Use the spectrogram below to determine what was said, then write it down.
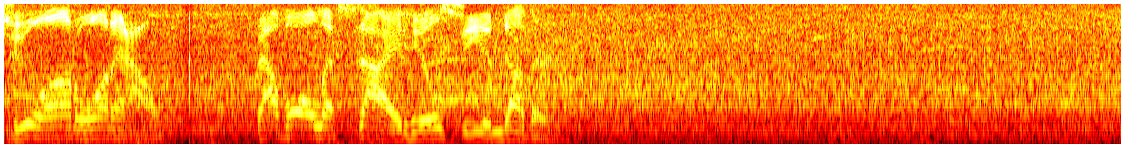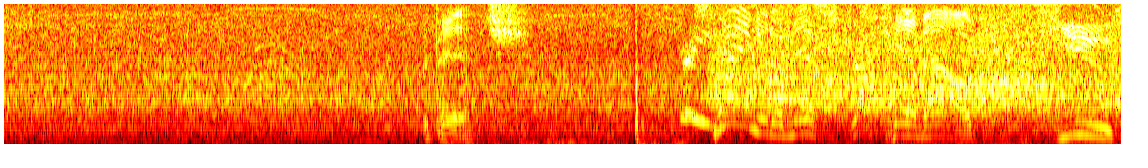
Two on, one out. Foul ball left side, he'll see another. Pitch. Swing and a miss struck him out. Huge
